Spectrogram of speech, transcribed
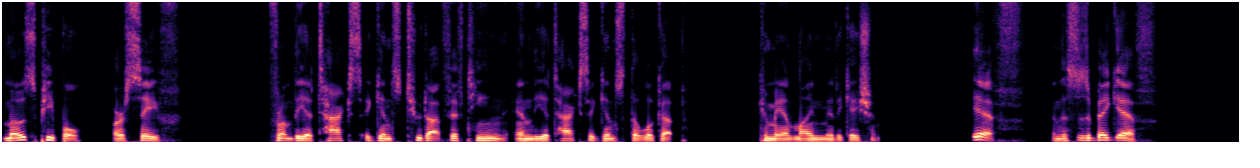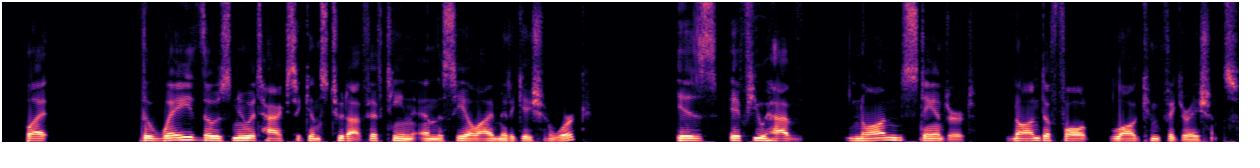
most people are safe from the attacks against 2.15 and the attacks against the lookup command line mitigation. If and this is a big if but the way those new attacks against 2.15 and the CLI mitigation work is if you have non standard, non default log configurations.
